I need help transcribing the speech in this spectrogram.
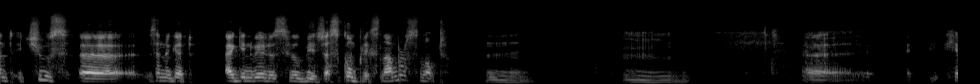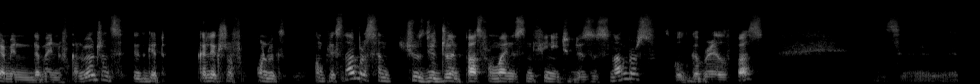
and choose, uh, then you get eigenvalues will be just complex numbers, not mm, mm, uh, here I mean domain of convergence. You get collection of complex numbers and choose the joint path from minus infinity to those numbers. It's called Gabrielov path. Uh,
